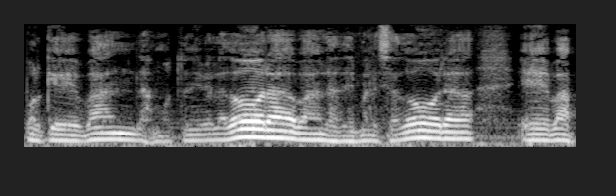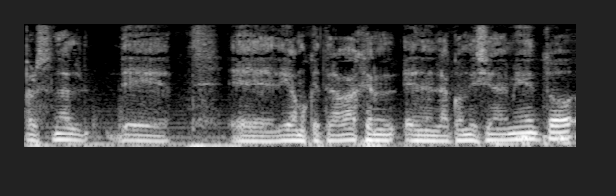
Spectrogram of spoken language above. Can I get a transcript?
Porque van las motoniveladoras, van las desmalezadoras, eh, va personal de, eh, digamos, que trabaja en, el acondicionamiento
